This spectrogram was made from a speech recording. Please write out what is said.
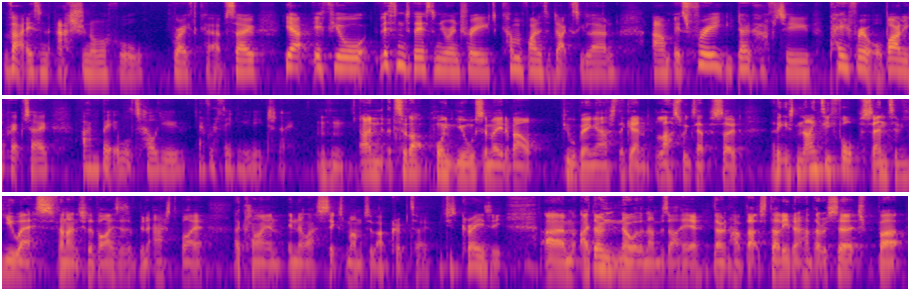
that is an astronomical growth curve. So yeah, if you're listening to this and you're intrigued, come and find us at Dacxi Learn. Um, it's free. You don't have to pay for it or buy any crypto, um, but it will tell you everything you need to know. And to that point you also made about people being asked again last week's episode i think it's 94% of us financial advisors have been asked by a, a client in the last six months about crypto which is crazy. Um, i don't know what the numbers are here. Don't have that study don't have that research but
